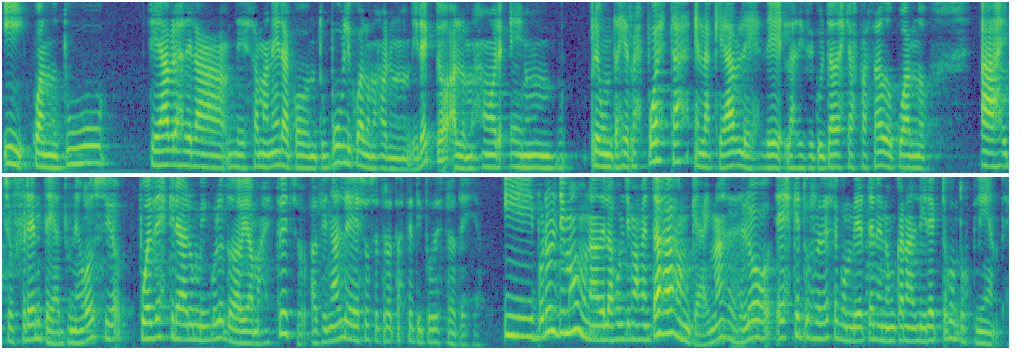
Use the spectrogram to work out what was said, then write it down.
Y cuando tú te abras de, la, de esa manera con tu público, a lo mejor en un directo, a lo mejor en un preguntas y respuestas en las que hables de las dificultades que has pasado cuando has hecho frente a tu negocio, puedes crear un vínculo todavía más estrecho. Al final de eso se trata este tipo de estrategia. Y por último, una de las últimas ventajas, aunque hay más desde luego, es que tus redes se convierten en un canal directo con tus clientes.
